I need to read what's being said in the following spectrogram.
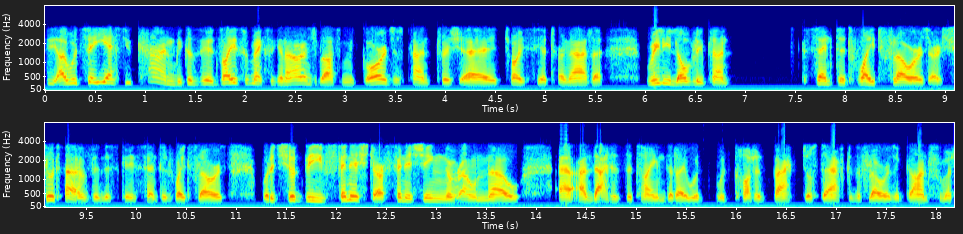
the, I would say yes, you can because the advice of Mexican orange blossom, gorgeous plant, Trish, uh, Choisya ternata, really lovely plant, scented white flowers, or should have in this case scented white flowers, but it should be finished or finishing around now, uh, and that is the time that I would, would cut it back just after the flowers are gone from it.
